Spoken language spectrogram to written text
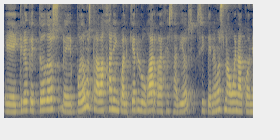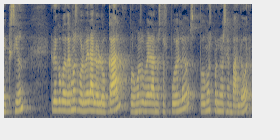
Eh, creo que todos eh, podemos trabajar en cualquier lugar, gracias a Dios, si tenemos una buena conexión. Creo que podemos volver a lo local, podemos volver a nuestros pueblos, podemos ponernos en valor,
